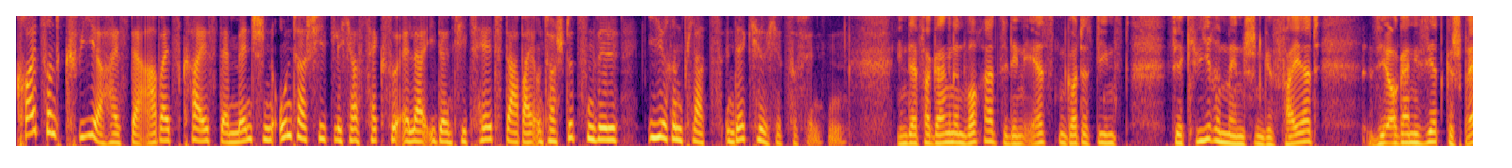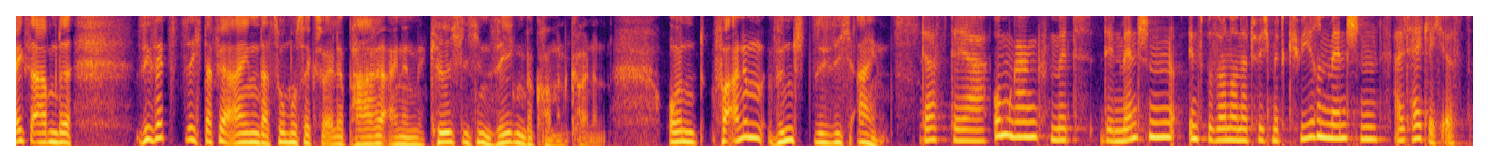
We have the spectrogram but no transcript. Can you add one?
Kreuz und Queer heißt der Arbeitskreis, der Menschen unterschiedlicher sexueller Identität dabei unterstützen will, ihren Platz in der Kirche zu finden. In der vergangenen Woche hat sie den ersten Gottesdienst für queere Menschen gefeiert. Sie organisiert Gesprächsabende. Sie setzt sich dafür ein, dass homosexuelle Paare einen kirchlichen Segen bekommen können. Und vor allem wünscht sie sich eins. Dass der Umgang mit den Menschen, insbesondere natürlich mit queeren Menschen, alltäglich ist.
